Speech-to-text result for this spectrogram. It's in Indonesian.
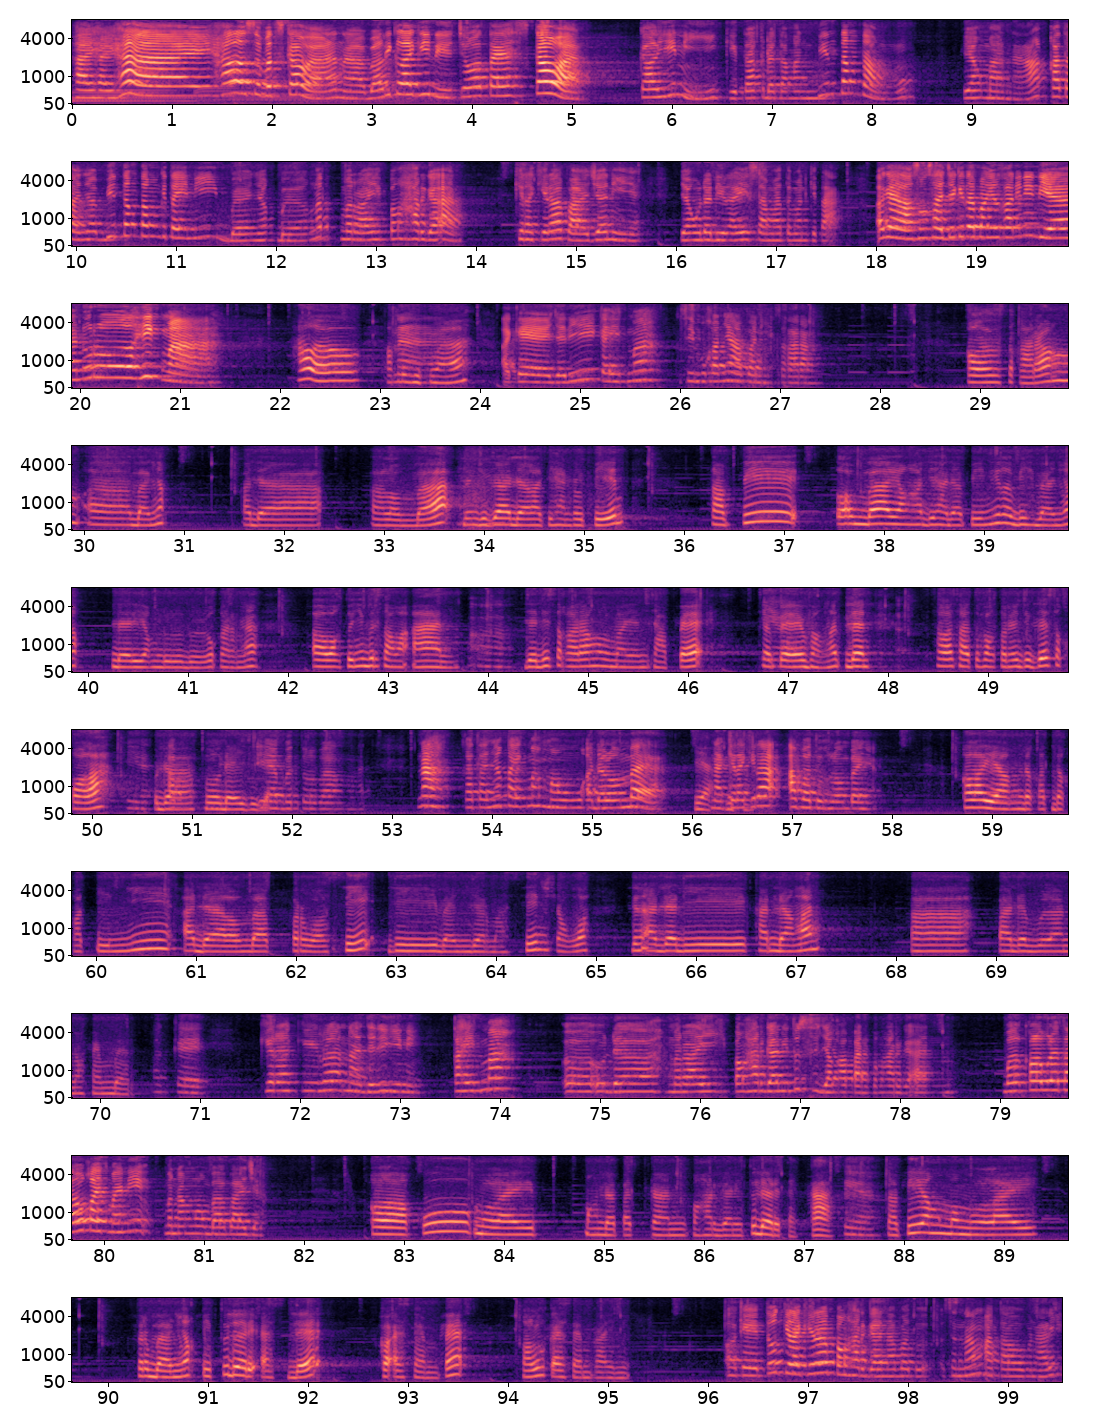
Hai hai hai, halo sobat sekawan. Nah, balik lagi di Celoteh Sekawan. Kali ini kita kedatangan bintang tamu yang mana katanya bintang tamu kita ini banyak banget meraih penghargaan. Kira-kira apa aja nih yang udah diraih sama teman kita? Oke, langsung saja kita panggilkan ini dia Nurul Hikmah. Halo, aku Nah. Hikmah. Oke, jadi Kak Hikmah kesibukannya apa nih sekarang? Kalau sekarang eh, banyak ada eh, lomba dan juga ada latihan rutin. Tapi lomba yang dihadapi ini lebih banyak dari yang dulu-dulu karena eh, waktunya bersamaan. Heeh. Jadi sekarang lumayan capek, capek banget dan salah satu faktornya juga sekolah Iya. udah full day juga. Iya betul banget. Nah katanya Kak Hikmah mau ada lomba ya? Iya, nah kira-kira apa tuh lombanya? Kalau yang dekat-dekat ini ada lomba perwosi di Banjarmasin insya Allah dan ada di Kandangan eh, pada bulan November. Oke, kira-kira nah jadi gini, Kak Hikmah eh, udah meraih penghargaan itu sejak kapan penghargaan? Kalau boleh tahu Kak Hikmah ini menang lomba apa aja? Kalau aku mulai mendapatkan penghargaan itu dari TK, Iya. tapi yang memulai terbanyak itu dari SD ke SMP lalu ke SMK ini. Oke, itu kira-kira penghargaan apa tuh? Senam atau menari?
